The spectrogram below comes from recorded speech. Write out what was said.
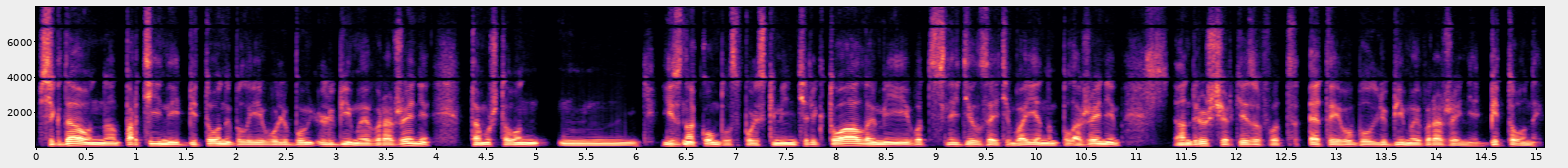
всегда он партийные бетоны было его любо- любимое выражение, потому что он м, и знаком был с польскими интеллектуалами, и вот следил за этим военным положением. Андрюш Черкизов, вот это его было любимое выражение – бетоны.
